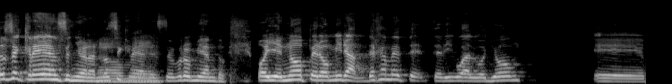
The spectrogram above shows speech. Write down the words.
No se crean, señora, no, No, se crean, hombre. estoy bromeando. Oye, no, pero mira, déjame te, te digo algo. Yo eh,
